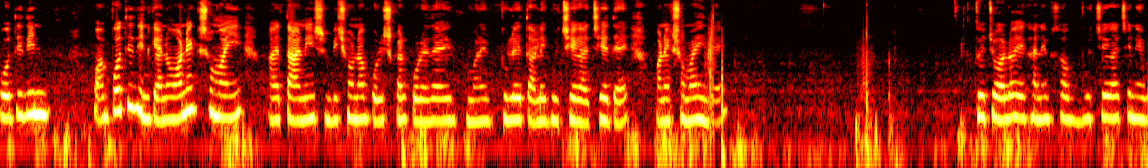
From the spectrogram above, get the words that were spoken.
প্রতিদিন প্রতিদিন কেন? অনেক সময়ই তানিশ বিছানা পরিষ্কার করে দেয় মানে তুলে তালে গুছিয়ে গাছিয়ে দেয়, অনেক সময়ই দেয়। তো চলো এখানে সব গুছিয়ে গাছে নেব।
